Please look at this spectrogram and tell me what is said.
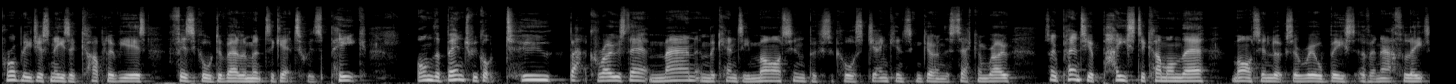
probably just needs a couple of years physical development to get to his peak. On the bench, we've got two back rows there, Mann and Mackenzie Martin, because of course Jenkins can go in the second row. So plenty of pace to come on there. Martin looks a real beast of an athlete.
